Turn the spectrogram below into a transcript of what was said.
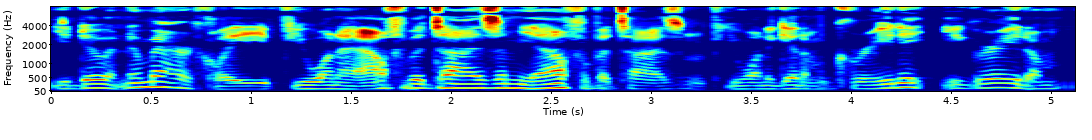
you do it numerically. If you want to alphabetize them, you alphabetize them. If you want to get them graded, you grade them.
